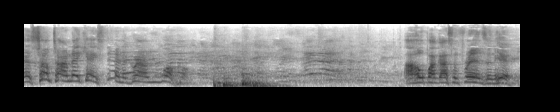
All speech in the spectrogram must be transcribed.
and sometimes they can't stand the ground you walk on. I hope I got some friends in here.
